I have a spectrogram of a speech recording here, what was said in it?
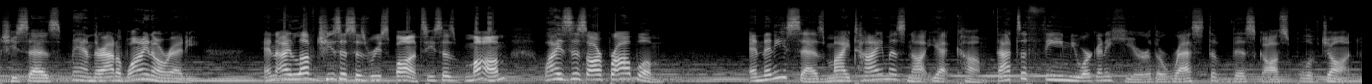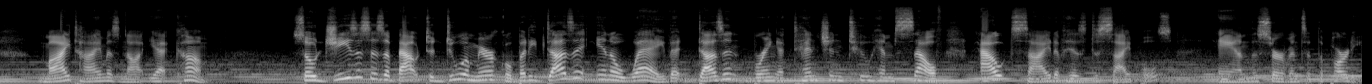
She says, Man, they're out of wine already. And I love Jesus' response. He says, Mom, why is this our problem? And then he says, My time has not yet come. That's a theme you are going to hear the rest of this Gospel of John. My time has not yet come. So Jesus is about to do a miracle, but he does it in a way that doesn't bring attention to himself outside of his disciples and the servants at the party.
